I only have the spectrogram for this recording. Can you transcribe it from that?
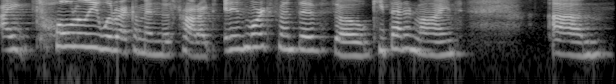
I totally would recommend this product. It is more expensive, so keep that in mind. Um,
